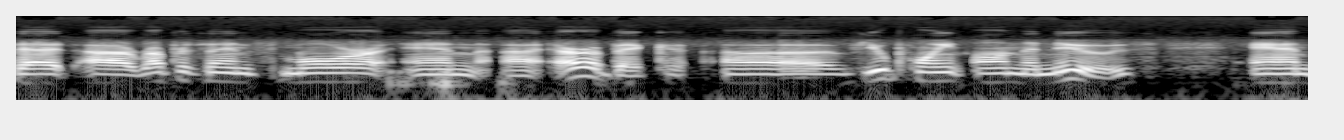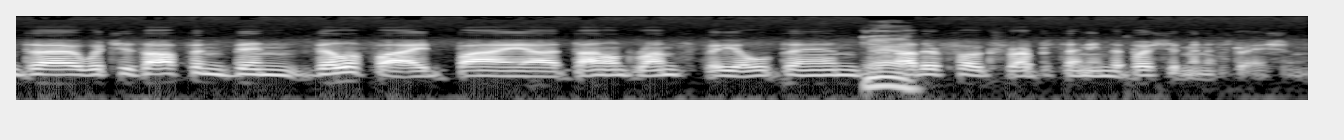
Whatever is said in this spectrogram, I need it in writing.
that uh, represents more an uh, Arabic uh, viewpoint on the news, and uh, which has often been vilified by uh, Donald Rumsfeld and Yeah. other folks representing the Bush administration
